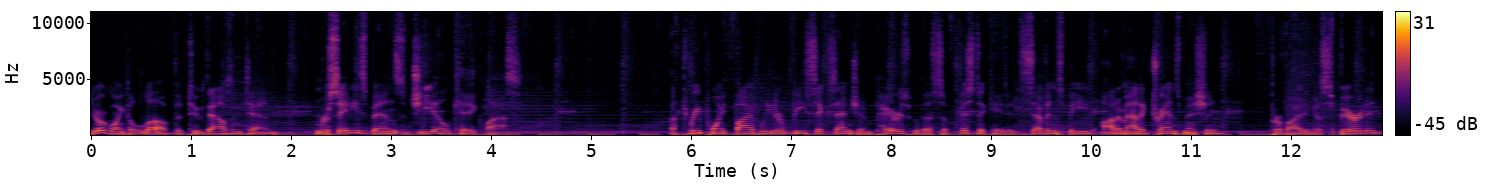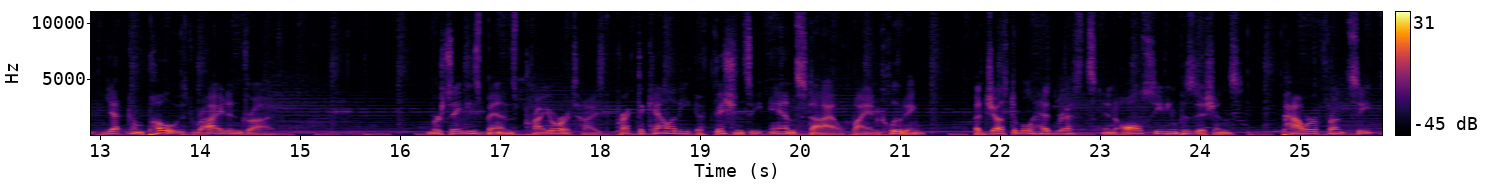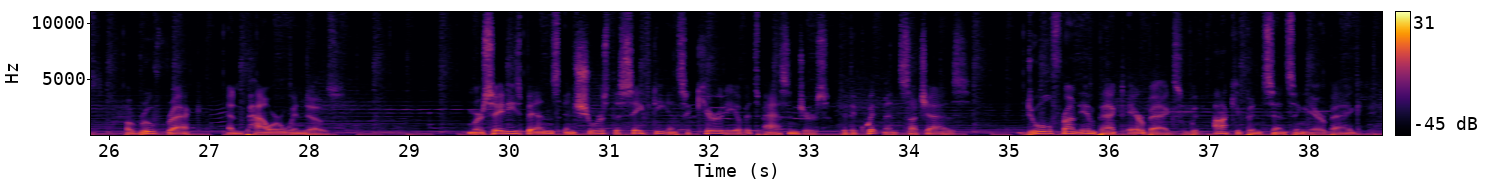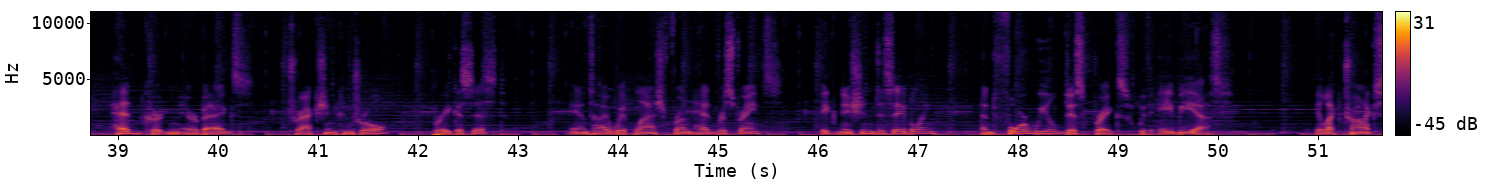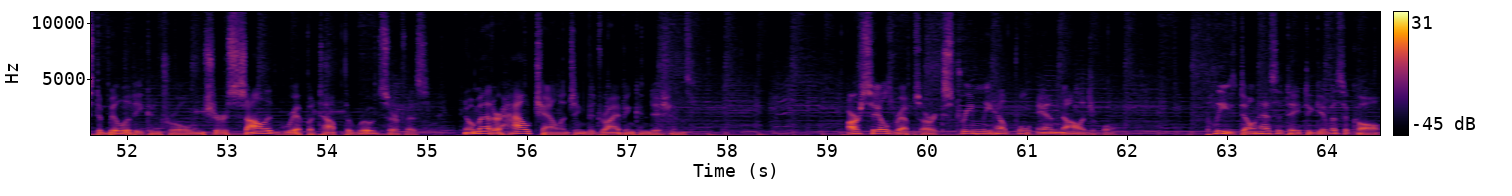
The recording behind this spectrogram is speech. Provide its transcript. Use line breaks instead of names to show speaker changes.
You're going to love the 2010 Mercedes-Benz GLK Class. A 3.5-liter V6 engine pairs with a sophisticated 7-speed automatic transmission, providing a spirited yet composed ride and drive. Mercedes-Benz prioritized practicality, efficiency, and style by including adjustable headrests in all seating positions, power front seats, a roof rack, and power windows. Mercedes-Benz ensures the safety and security of its passengers with equipment such as dual front impact airbags with occupant sensing airbag, head curtain airbags, traction control, brake assist, anti-whiplash front head restraints, ignition disabling, and four-wheel disc brakes with ABS. Electronic stability control ensures solid grip atop the road surface, no matter how challenging the driving conditions. Our sales reps are extremely helpful and knowledgeable. Please don't hesitate to give us a call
